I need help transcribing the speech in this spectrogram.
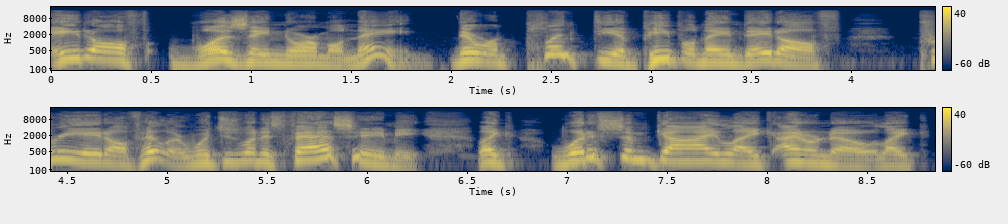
Adolf was a normal name. There were plenty of people named Adolf pre Adolf Hitler, which is what is fascinating me. Like, what if some guy like I don't know, like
